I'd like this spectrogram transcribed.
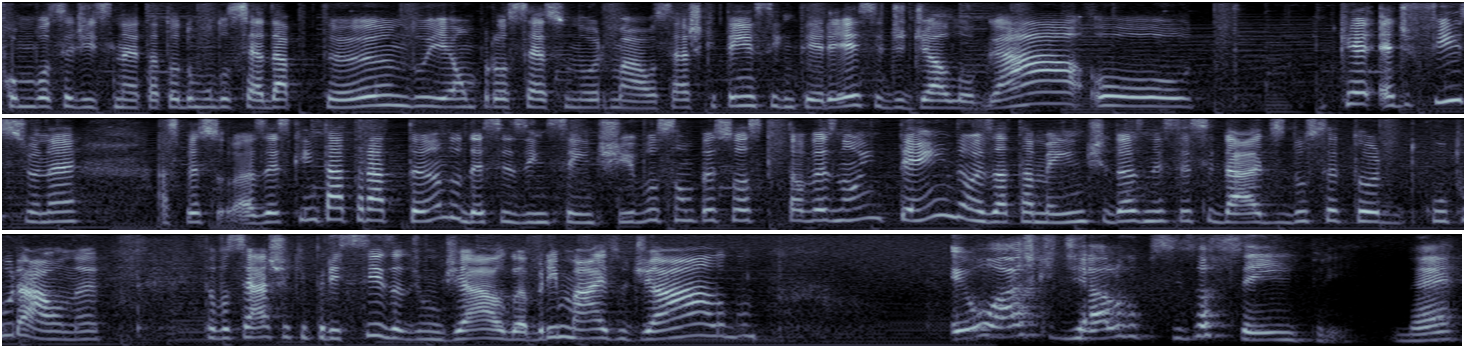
como você disse, né, tá todo mundo se adaptando e é um processo normal. Você acha que tem esse interesse de dialogar ou porque é difícil, né? As pessoas, às vezes quem está tratando desses incentivos são pessoas que talvez não entendam exatamente das necessidades do setor cultural, né? Então você acha que precisa de um diálogo, abrir mais o diálogo? Eu acho que diálogo precisa sempre, né?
